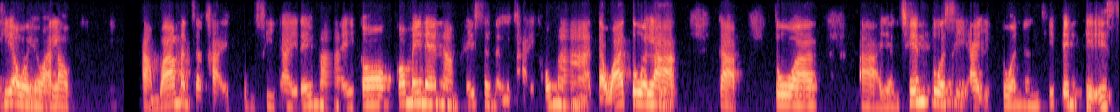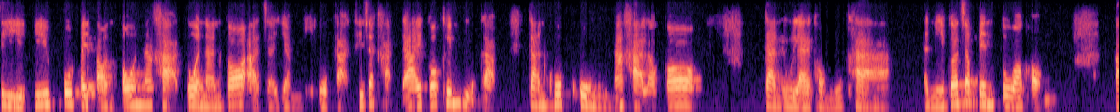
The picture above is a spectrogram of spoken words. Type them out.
ที่อวัยวะเหล่านี้ถามว่ามันจะขายกลุ่ม CI ได้ไหมก็ก็ไม่แนะนำให้เสนอขายเข้ามา แต่ว่าตัวหลักกับตัวอ่าอย่างเช่นตัว CI อีกตัวหนึ่งที่เป็น ASC ที่พูดไปตอนต้นนะคะ ตัวนั้นก็อาจจะยังมีโอกาสที่จะขายได้ก็ขึ้นอยู่กับการควบคุมนะคะ แล้วก็การดูแลของลูกค้า อันนี้ก็จะเป็นตัวของอ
